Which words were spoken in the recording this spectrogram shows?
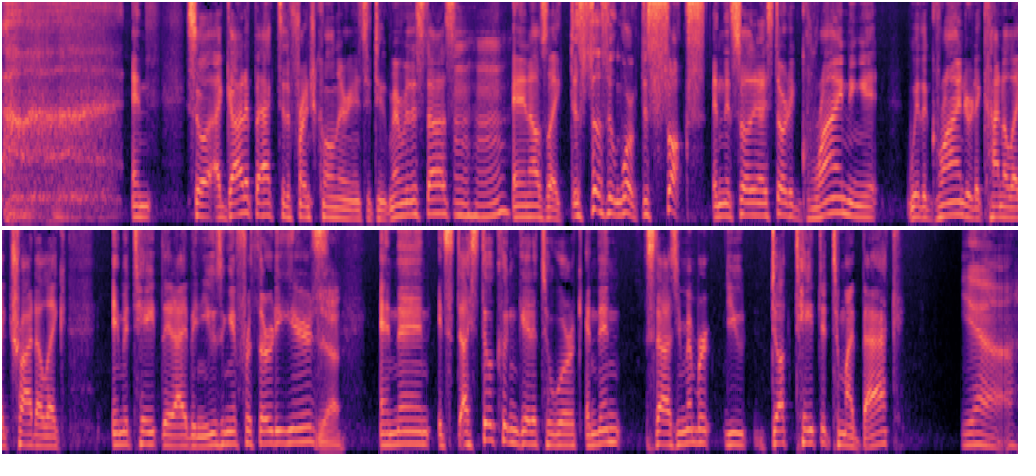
And so I got it back to the French Culinary Institute. Remember this, does? Mm-hmm. And I was like, this doesn't work. This sucks. And then so then I started grinding it with a grinder to kind of like try to like imitate that I've been using it for 30 years. Yeah. And then it's I still couldn't get it to work. And then Stas, you remember you duct taped it to my back? Yeah.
